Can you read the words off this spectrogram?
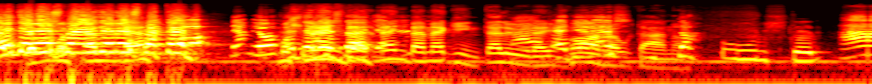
Egyenesbe, Most előre. egyenesbe tedd! Nem jó. Most menj Egyenesbe, be, menj be megint előre, Egyenes. balra utána. Úristen. Há,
